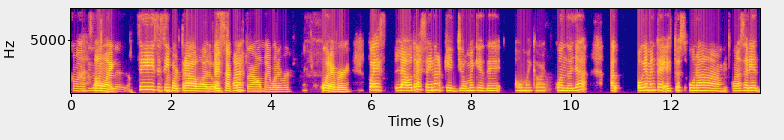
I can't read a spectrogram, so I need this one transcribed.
Como que no quiso oh Sí, sí, sí, por trauma o algo. Exacto, ah. trauma y whatever. Whatever. Pues la otra escena que yo me quedé, oh my God, cuando ella, ah, obviamente esto es una, una serie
